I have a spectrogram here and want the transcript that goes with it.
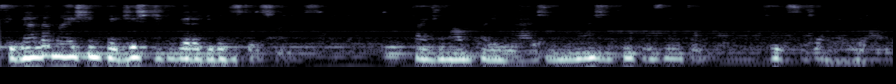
se nada mais te impedisse de viver a vida dos teus sonhos? Faz de mal para a imagem, a imagem que representa que isso já é real.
